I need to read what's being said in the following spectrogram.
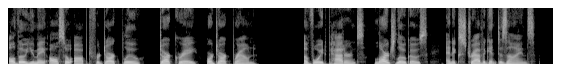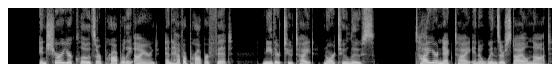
although you may also opt for dark blue, dark gray, or dark brown. Avoid patterns, large logos, and extravagant designs. Ensure your clothes are properly ironed and have a proper fit, neither too tight nor too loose. Tie your necktie in a Windsor-style knot.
